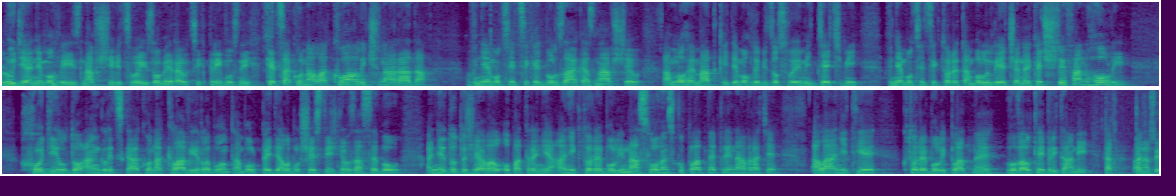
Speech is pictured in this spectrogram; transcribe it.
ľudia nemohli ísť navštíviť svojich zomierajúcich príbuzných. Keď sa konala koaličná rada, v nemocnici, keď bol zákaz návštev a mnohé matky nemohli byť so svojimi deťmi v nemocnici, ktoré tam boli liečené. Keď Štefan Holý chodil do Anglicka ako na klavír, lebo on tam bol 5 alebo 6 týždňov za sebou a nedodržiaval opatrenia ani ktoré boli na Slovensku platné pri návrate, ale ani tie, ktoré boli platné vo Veľkej Británii. Tak, tak Naši,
